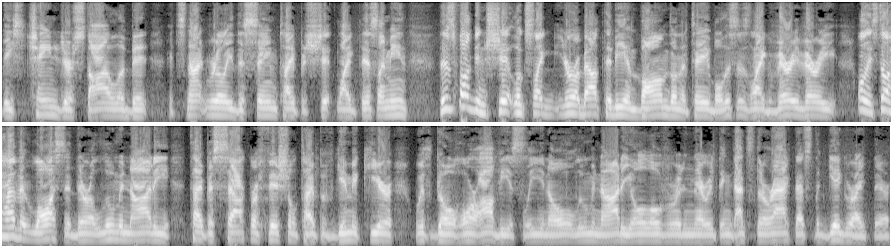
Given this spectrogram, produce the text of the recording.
they changed their style a bit. It's not really the same type of shit like this. I mean, this fucking shit looks like you're about to be embalmed on the table. This is like very, very. Well, they still haven't lost it. They're Illuminati type of sacrificial type of gimmick here with Goatwhore. Obviously, you know, Illuminati all over it and everything. That's their act. That's the gig right there.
